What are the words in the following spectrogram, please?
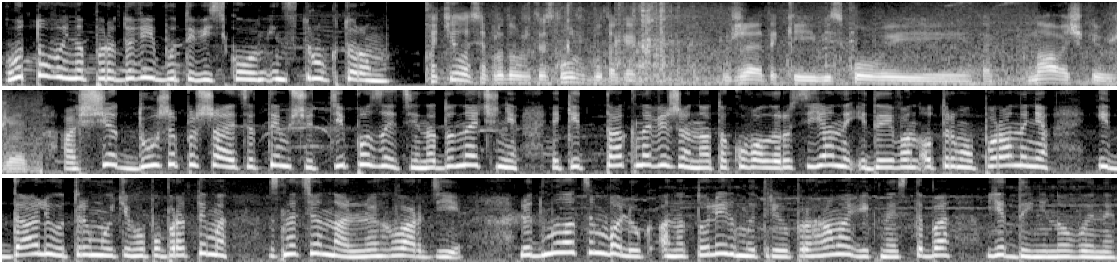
Готовий на передовій бути військовим інструктором. Хотілося продовжити службу, так як вже такий військовий так, навички вже А ще дуже пишається тим, що ті позиції на Донеччині, які так навіжено атакували росіяни, і де Іван отримав поранення, і далі утримують його побратими з Національної гвардії. Людмила Цимбалюк, Анатолій Дмитрів. Програма Вікна СТБ. Єдині новини.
